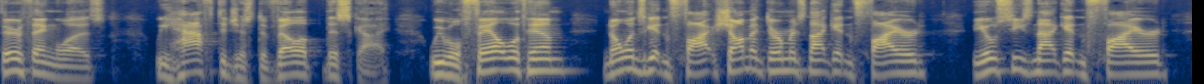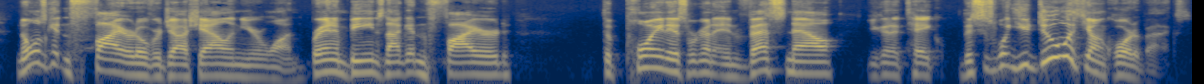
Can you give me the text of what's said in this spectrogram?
Their thing was we have to just develop this guy. We will fail with him. No one's getting fired. Sean McDermott's not getting fired. The OC's not getting fired. No one's getting fired over Josh Allen year one. Brandon Beane's not getting fired. The point is, we're going to invest now. You're going to take this is what you do with young quarterbacks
